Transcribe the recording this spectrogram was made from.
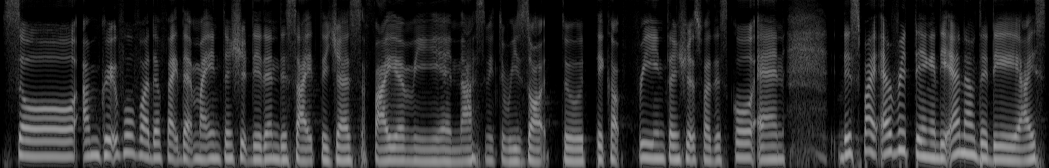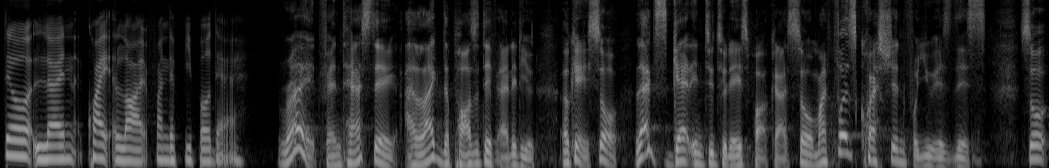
So I'm grateful for the fact that my internship didn't decide to just fire me and ask me to resort to take up free internships for the school. And despite everything, at the end of the day, I still learned quite a lot from the people there. Right, fantastic. I like the positive attitude. Okay, so let's get into today's podcast. So, my first question for you is this. So,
